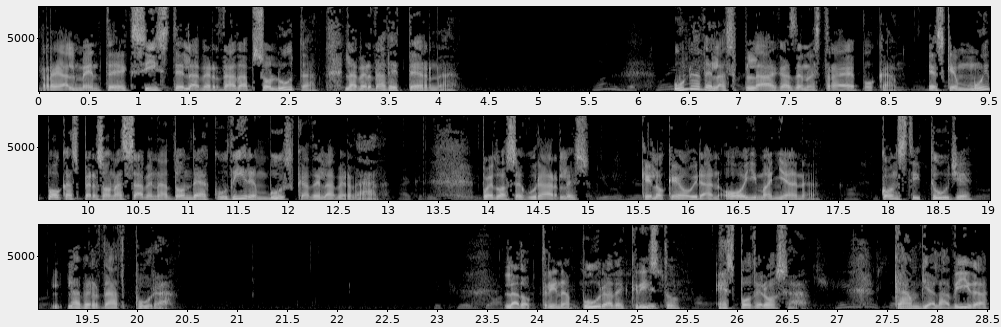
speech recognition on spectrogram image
Realmente existe la verdad absoluta, la verdad eterna. Una de las plagas de nuestra época es que muy pocas personas saben a dónde acudir en busca de la verdad. Puedo asegurarles que lo que oirán hoy y mañana constituye la verdad pura. La doctrina pura de Cristo es poderosa. Cambia la vida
